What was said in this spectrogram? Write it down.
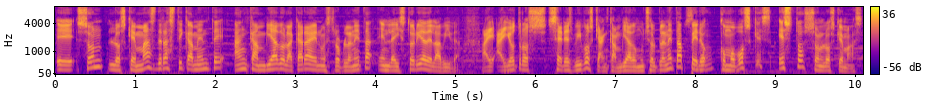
eh, son los que más drásticamente han cambiado la cara de nuestro planeta en la historia de la vida. Hay, hay otros seres vivos que han cambiado mucho el planeta, pero como bosques, estos son los que más.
